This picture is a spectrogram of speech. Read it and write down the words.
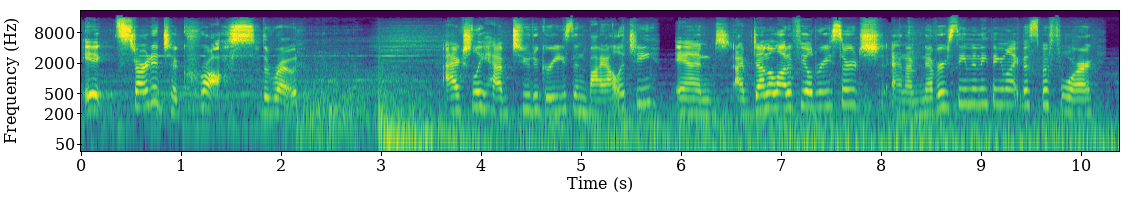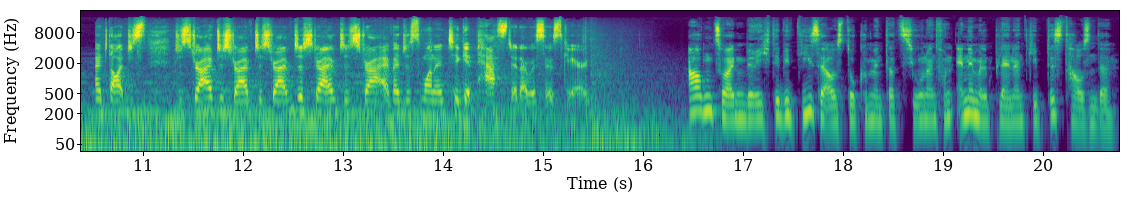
It started to cross the road. I actually have two degrees in biology, and I've done a lot of field research, and I've never seen anything like this before. I thought just just drive, just drive, just drive, just drive, just drive. I just wanted to get past it. I was so scared. Augenzeugenberichte wie diese aus Dokumentationen von Animal Planet gibt es tausende.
